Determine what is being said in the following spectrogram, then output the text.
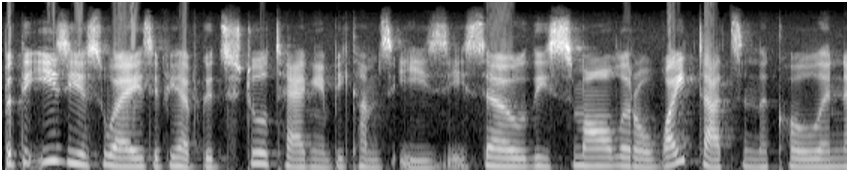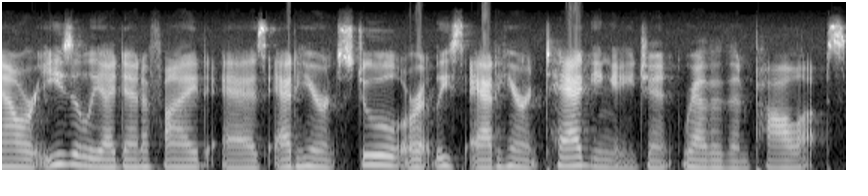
But the easiest way is if you have good stool tagging, it becomes easy. So these small little white dots in the colon now are easily identified as adherent stool or at least adherent tagging agent rather than polyps.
